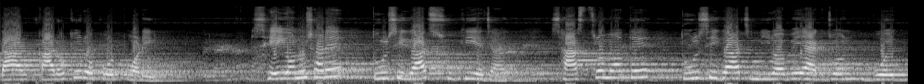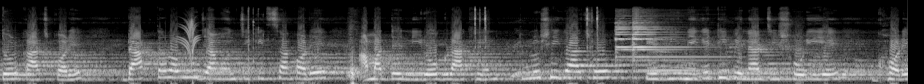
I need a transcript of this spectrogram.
তার কারকের ওপর পড়ে। সেই অনুসারে তুলসী গাছ শুকিয়ে যায়। শাস্ত্র মতে তুলসী গাছ নীরবে একজন বৈদ্যর কাজ করে। ডাক্তারবাবু যেমন চিকিৎসা করে, আমাদের নিরোগ রাখেন। তুলসী গাছও তেমনি নেগেটিভ এনার্জি সরিয়ে ঘরে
